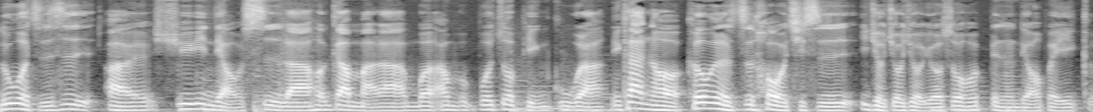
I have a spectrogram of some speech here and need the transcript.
如果只是呃虚应了事啦，或干嘛啦，不啊不不做评估啦，你看哦，科文了之后，其实一九九九有时候会变成聊备一格。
